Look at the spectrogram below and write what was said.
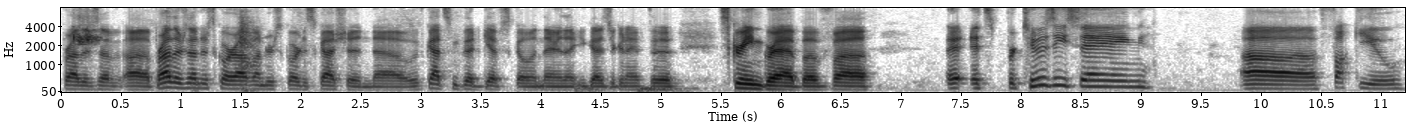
brothers of uh, brothers underscore of underscore discussion. Uh, we've got some good gifts going there that you guys are gonna have to screen grab. Of uh, it's Bertuzzi saying, uh, "Fuck you,"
